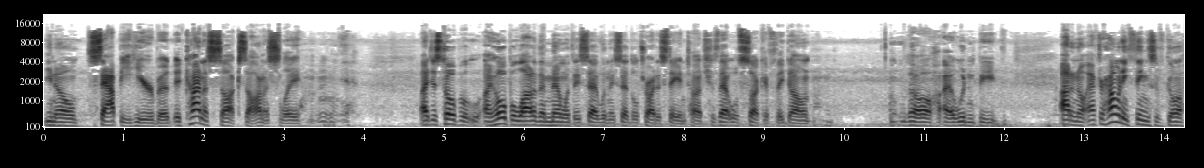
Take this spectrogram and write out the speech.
you know, sappy here, but it kind of sucks, honestly. Mm, I just hope, I hope a lot of them meant what they said when they said they'll try to stay in touch, because that will suck if they don't. Though I wouldn't be, I don't know, after how many things have gone,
